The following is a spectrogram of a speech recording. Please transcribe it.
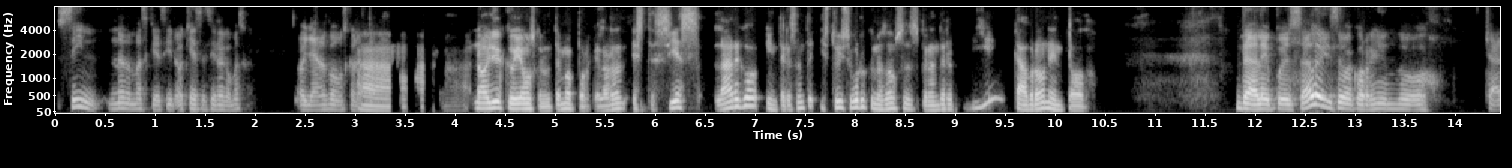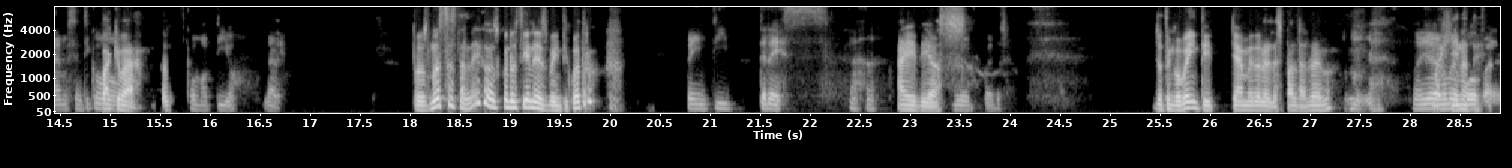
sin nada más que decir, ¿o quieres decir algo más? O ya nos vamos con el tema. Ah, no, yo creo que vayamos con el tema porque la verdad, este sí es largo, interesante y estoy seguro que nos vamos a desprender bien cabrón en todo. Dale, pues sale y se va corriendo. Chale, me sentí como, Va que va. como tío. Pues no estás tan lejos. ¿Cuántos tienes? ¿24? 23. Ajá. Ay, Dios. 24. Yo tengo 20 y ya me duele la espalda luego. No, yo no me puedo parar.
